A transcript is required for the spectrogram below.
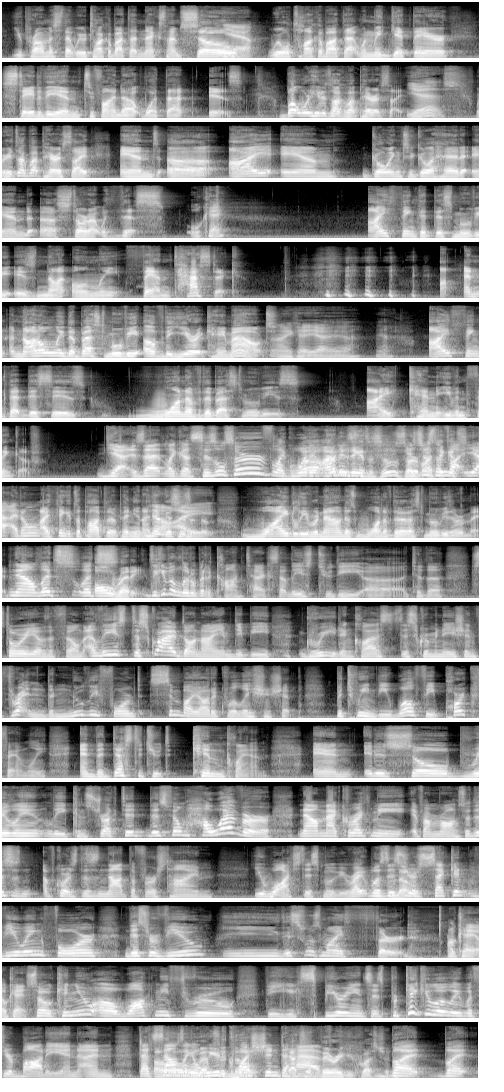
you promised that we would talk about that next time. So Yeah. we'll talk about that when we get there. Stay to the end to find out what that is. But we're here to talk about Parasite. Yes. We're here to talk about Parasite, and uh, I am going to go ahead and uh, start out with this. Okay. I think that this movie is not only fantastic, uh, and and not only the best movie of the year it came out, Okay. Yeah. Yeah. Yeah. I think that this is one of the best movies I can even think of. Yeah, is that like a sizzle serve? Like what? Uh, what I don't is think it? it's a sizzle serve. I think it's yeah. I don't. I think it's a popular opinion. I No, think this is I- widely renowned as one of the best movies ever made. now let's let's Already. to give a little bit of context, at least to the uh, to the story of the film, at least described on IMDb. Greed and class discrimination threaten the newly formed symbiotic relationship between the wealthy Park family and the destitute Kim clan. And it is so brilliantly constructed, this film. However, now, Matt, correct me if I'm wrong. So, this is, of course, this is not the first time you watched this movie, right? Was this No. your second viewing for this review? E- This was my third. Okay, okay. So can you uh, walk me through the experiences, particularly with your body? And and that sounds Oh, like a weird a- no, question to have. that's a very good question. But but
